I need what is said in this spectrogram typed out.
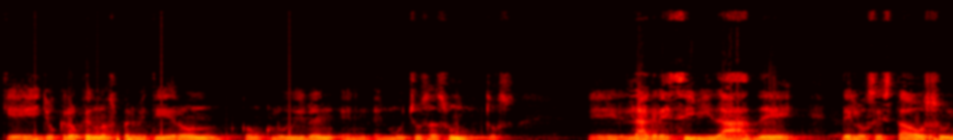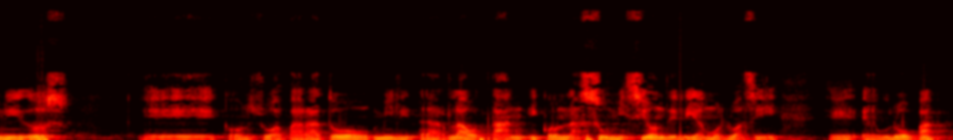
que yo creo que nos permitieron concluir en, en, muchos asuntos. Eh, la agresividad de, de, los Estados Unidos eh, con su aparato militar, la OTAN, y con la sumisión, diríamoslo así, eh, Europa,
